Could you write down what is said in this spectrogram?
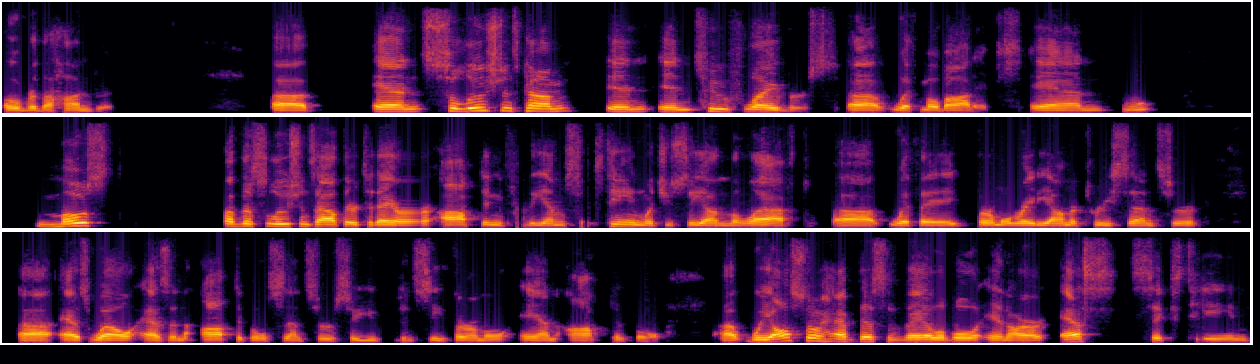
over the 100. Uh, and solutions come in, in two flavors uh, with Mobotix. And most of the solutions out there today are opting for the M16, which you see on the left, uh, with a thermal radiometry sensor uh, as well as an optical sensor, so you can see thermal and optical. Uh, we also have this available in our S16,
